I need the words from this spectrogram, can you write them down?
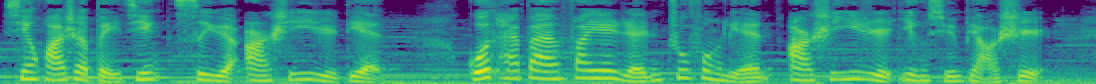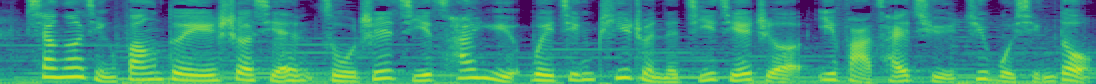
新华社北京四月二十一日电，国台办发言人朱凤莲二十一日应询表示，香港警方对涉嫌组织及参与未经批准的集结者依法采取拘捕行动，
